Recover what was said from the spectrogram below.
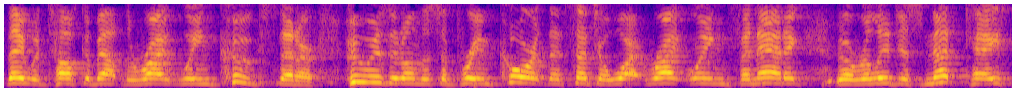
they would talk about the right wing kooks that are, who is it on the Supreme Court that's such a right wing fanatic, a religious nutcase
